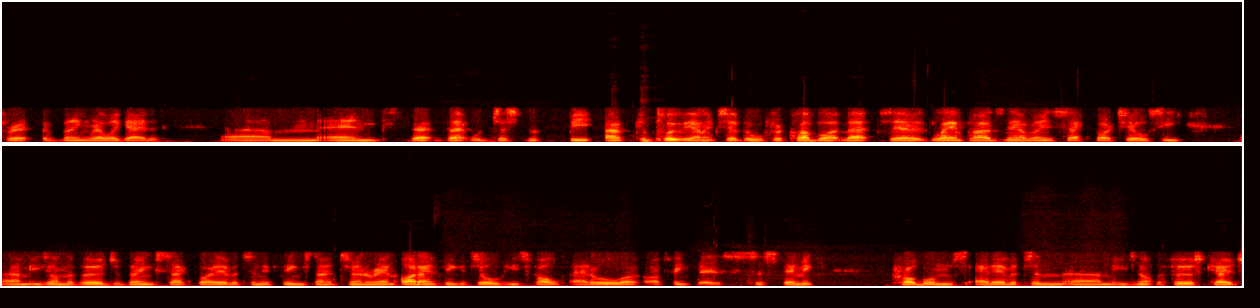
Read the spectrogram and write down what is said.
threat of being relegated, um, and that that would just be completely unacceptable for a club like that. So Lampard's now been sacked by Chelsea. Um, he's on the verge of being sacked by Everton if things don't turn around. I don't think it's all his fault at all. I, I think there's systemic problems at Everton. Um, he's not the first coach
